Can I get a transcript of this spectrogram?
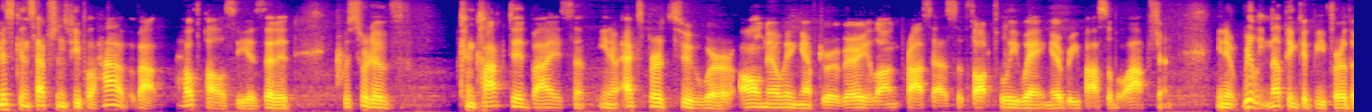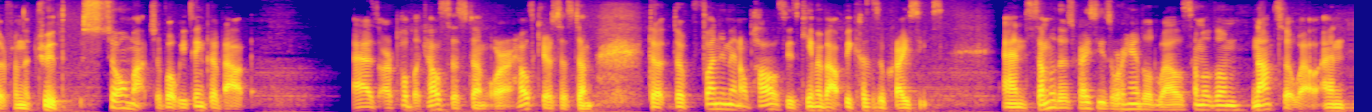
misconceptions people have about health policy is that it was sort of concocted by some you know experts who were all knowing after a very long process of thoughtfully weighing every possible option. You know really nothing could be further from the truth. So much of what we think about as our public health system or our healthcare system the, the fundamental policies came about because of crises. And some of those crises were handled well some of them not so well. And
